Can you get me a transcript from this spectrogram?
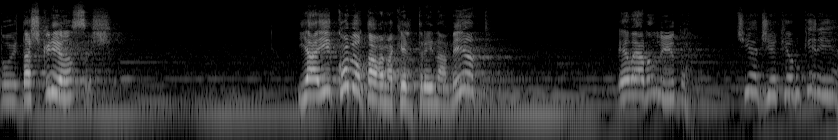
do, das crianças. E aí, como eu estava naquele treinamento, eu era o líder. Tinha dia que eu não queria.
